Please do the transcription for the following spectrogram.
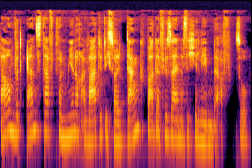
warum wird ernsthaft von mir noch erwartet, ich soll dankbar dafür sein, dass ich hier leben darf? So.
